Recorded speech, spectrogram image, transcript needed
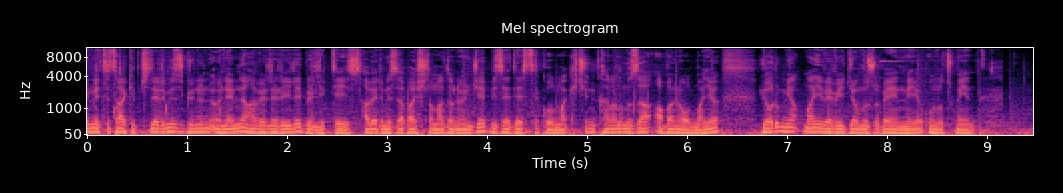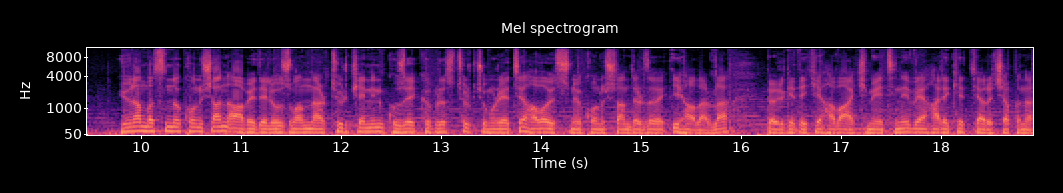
Kıymetli takipçilerimiz günün önemli haberleriyle birlikteyiz. Haberimize başlamadan önce bize destek olmak için kanalımıza abone olmayı, yorum yapmayı ve videomuzu beğenmeyi unutmayın. Yunan basında konuşan ABD'li uzmanlar Türkiye'nin Kuzey Kıbrıs Türk Cumhuriyeti hava üssüne konuşlandırdığı İHA'larla bölgedeki hava hakimiyetini ve hareket yarıçapını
